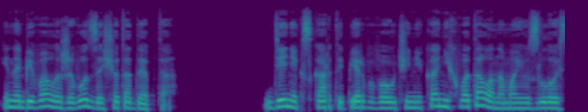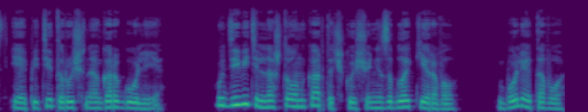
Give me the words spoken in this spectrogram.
и набивала живот за счет адепта. Денег с карты первого ученика не хватало на мою злость и аппетит ручной горгульи. Удивительно, что он карточку еще не заблокировал. Более того,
